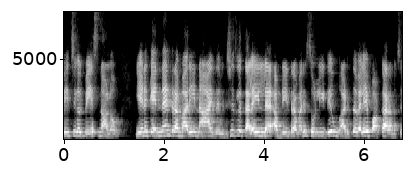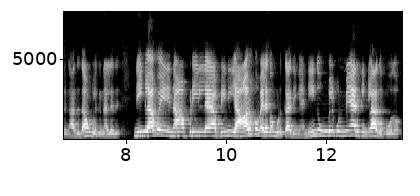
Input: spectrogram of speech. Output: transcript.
பேச்சுகள் பேசினாலும் எனக்கு என்னன்ற மாதிரி நான் இந்த விஷயத்துல தலையில்லை அப்படின்ற மாதிரி சொல்லிட்டு உங்க அடுத்த வேலையை பார்க்க ஆரம்பிச்சிருங்க. அதுதான் உங்களுக்கு நல்லது. நீங்களா போய் நான் அப்படி இல்லை அப்படின்னு யாருக்கும் விளக்கம் கொடுக்காதீங்க. நீங்க உங்களுக்கு உண்மையா இருக்கீங்களா? அது போதும்.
